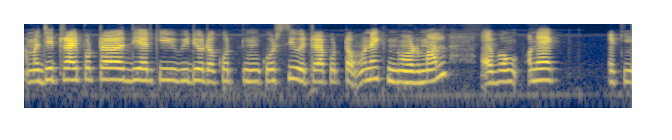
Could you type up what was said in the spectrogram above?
আমার যে ট্রাইপডটা দিয়ে আর কি ভিডিওটা করছি, ওই ট্রাইপডটা অনেক নর্মাল এবং অনেক আর কি,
